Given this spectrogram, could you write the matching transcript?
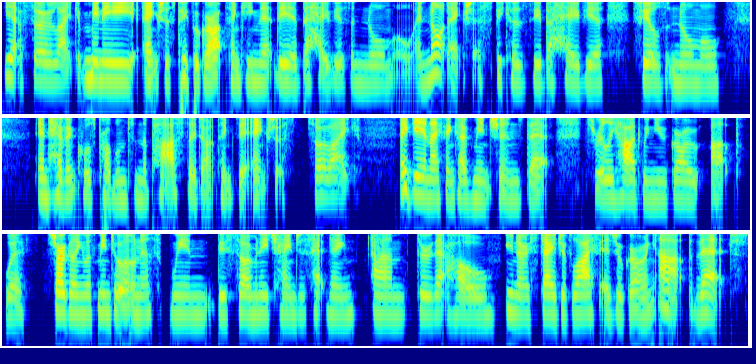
Yeah, so like many anxious people grow up thinking that their behaviors are normal and not anxious because their behavior feels normal and haven't caused problems in the past. They don't think they're anxious. So, like, Again, I think I've mentioned that it's really hard when you grow up with struggling with mental illness when there's so many changes happening um, through that whole you know stage of life as you're growing up that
